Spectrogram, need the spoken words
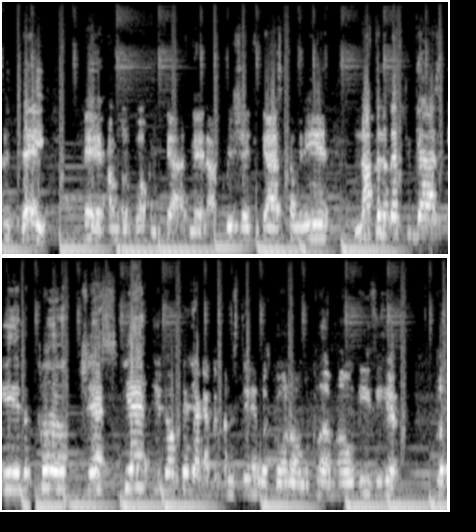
today. Man, I'm gonna welcome you guys. Man, I appreciate you guys coming in. Nothing to let you guys in the club just yet. You know what I'm saying? Y'all got to understand what's going on with Club Own Easy here. Look,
